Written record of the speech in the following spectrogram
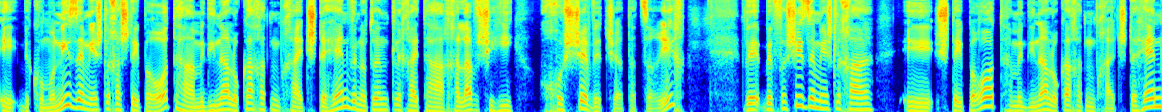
אה, בקומוניזם יש לך שתי פרות, המדינה לוקחת ממך את שתיהן ונותנת לך את החלב שהיא חושבת שאתה צריך. ובפשיזם יש לך אה, שתי פרות, המדינה לוקחת ממך את שתיהן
